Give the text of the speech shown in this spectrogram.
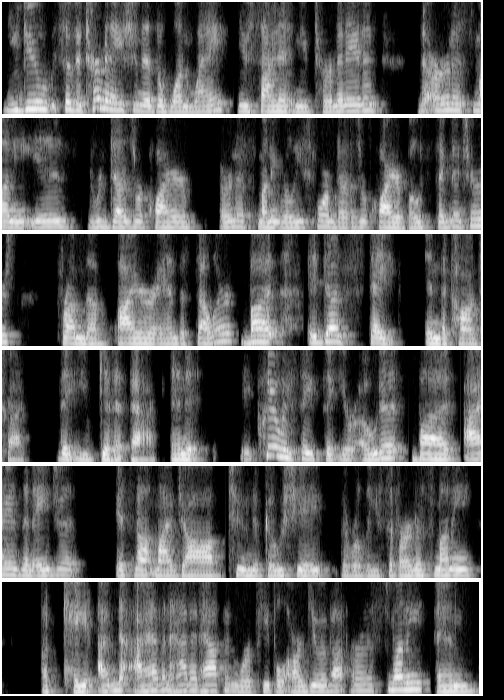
you do so the termination is a one way you sign it and you've terminated. The earnest money is does require earnest money release form does require both signatures from the buyer and the seller, but it does state in the contract that you get it back. And it it clearly states that you're owed it, but I as an agent, it's not my job to negotiate the release of earnest money. Okay, I've n- I haven't had it happen where people argue about earnest money, and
